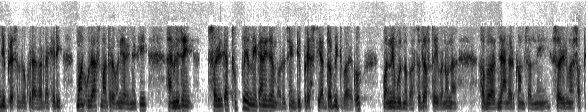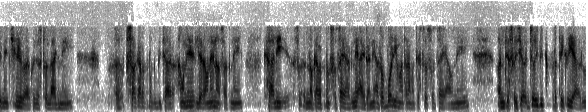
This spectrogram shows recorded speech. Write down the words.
डिप्रेसनको कुरा गर्दाखेरि मन उदास मात्र हुने होइन कि हामीले चाहिँ शरीरका थुप्रै मेकानिजमहरू चाहिँ डिप्रेस या दबित भएको भन्ने बुझ्नुपर्छ। जस्तै भनौँ न अब जाँगर कम चल्ने शरीरमा शक्ति नै छिँड भएको जस्तो लाग्ने सकारात्मक विचार आउने लिएर आउनै नसक्ने खालि नकारात्मक सोचाइहरू नै आइरहने अथवा बढी मात्रामा त्यस्तो सोचाइ आउने अनि त्यसपछि जैविक प्रतिक्रियाहरू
